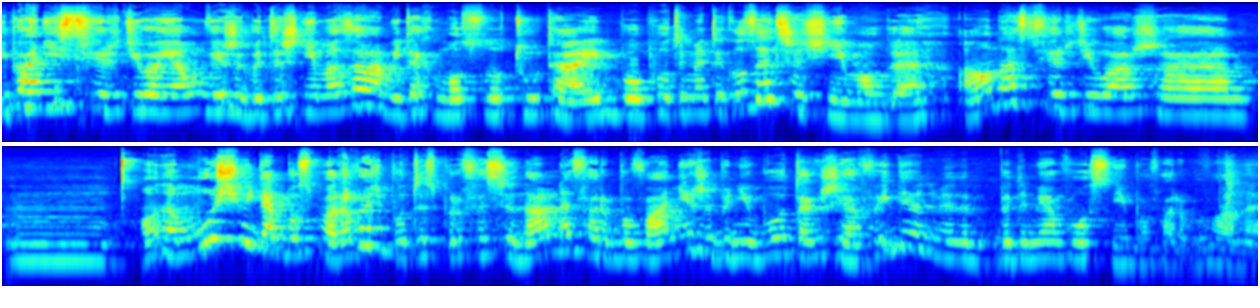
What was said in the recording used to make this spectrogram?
I pani stwierdziła, ja mówię, żeby też nie mazała mi tak mocno tutaj, bo potem ja tego zetrzeć nie mogę. A ona stwierdziła, że mm, ona musi mi tam posmarować, bo to jest profesjonalne farbowanie, żeby nie było tak, że ja wyjdę i będę miała włosy niepofarbowane.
